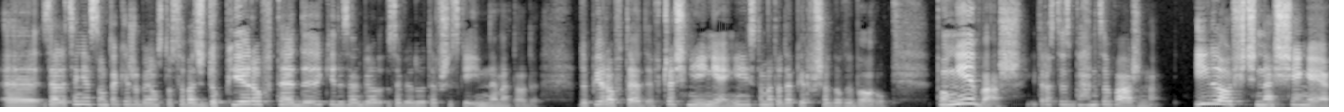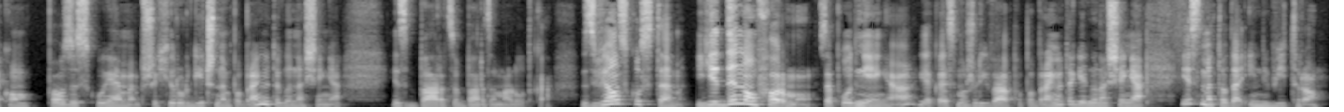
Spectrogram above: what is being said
E, zalecenia są takie, żeby ją stosować dopiero wtedy, kiedy zawiodły te wszystkie inne metody. Dopiero wtedy, wcześniej nie, nie jest to metoda pierwszego wyboru. Ponieważ, i teraz to jest bardzo ważne, ilość nasienia, jaką pozyskujemy przy chirurgicznym pobraniu tego nasienia, jest bardzo, bardzo malutka. W związku z tym, jedyną formą zapłodnienia, jaka jest możliwa po pobraniu takiego nasienia, jest metoda in vitro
